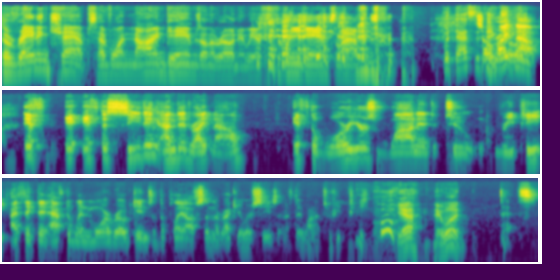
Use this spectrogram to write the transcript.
The reigning champs have won nine games on the road, and we have three games left. But that's the so thing. right so now, if, if if the seeding ended right now, if the Warriors wanted to repeat, I think they'd have to win more road games of the playoffs than the regular season if they wanted to repeat. Yeah, they would. That's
